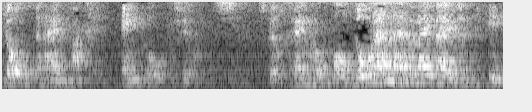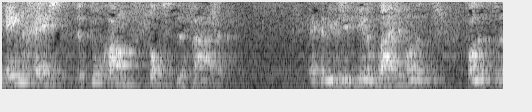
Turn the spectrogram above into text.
Jood en hij maakt geen enkel verschil. Speelt geen rol. Want door hem hebben wij beiden in één geest de toegang tot de Vader. Kijk, en nu zie je hier een plaatje van het, van het, uh,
